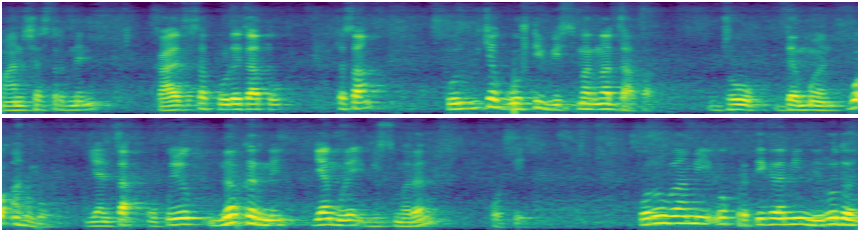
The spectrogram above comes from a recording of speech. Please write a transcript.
मानसशास्त्रज्ञाने. काळ जसा पुढे जातो तसा पूर्वीच्या गोष्टी विस्मरणात जातात. झोप दमन व अनुभव यांचा उपयोग न करणे यामुळे विस्मरण होते. पुरोगामी व प्रतिगामी निरोधन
